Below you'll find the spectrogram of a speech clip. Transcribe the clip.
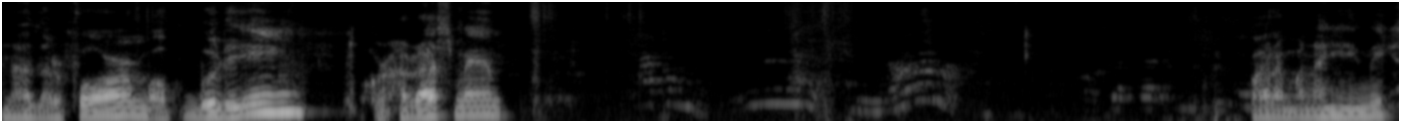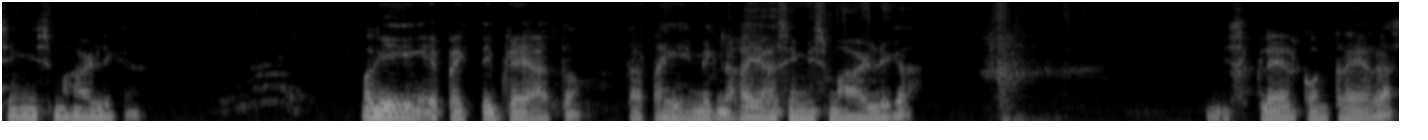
Another form of bullying or harassment. Para manahimik si Miss Maharlika. Magiging effective kaya to? Tatahimik na kaya si Miss Maharlika? Miss Claire Contreras?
